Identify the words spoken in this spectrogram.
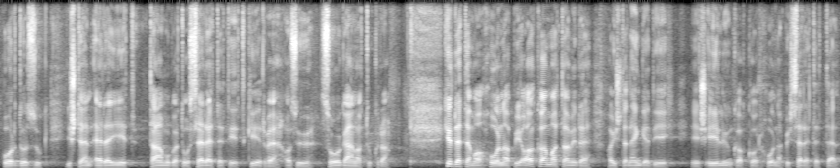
hordozzuk, Isten erejét, támogató szeretetét kérve az ő szolgálatukra. Hirdetem a holnapi alkalmat, amire, ha Isten engedi és élünk, akkor holnap is szeretettel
